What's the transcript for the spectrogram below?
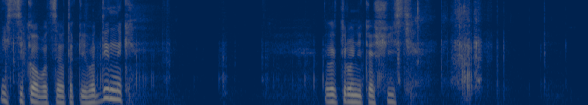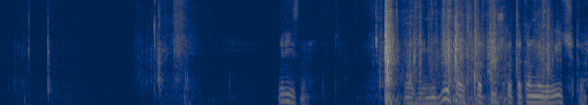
І цікаво, це отакий годинник. Електроніка 6. Різне. Може і медюха, катушка така невеличка,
